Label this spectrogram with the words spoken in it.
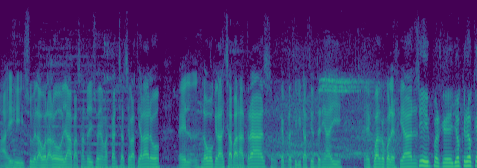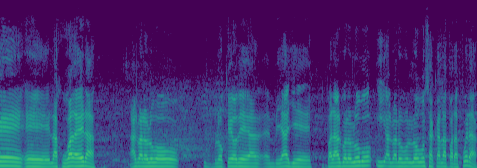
Ahí sube la bola Lobo ya pasando y suena más cancha. Se va hacia el aro. El Lobo que la echa para atrás. Qué precipitación tenía ahí el cuadro colegial. Sí, porque yo creo que eh, la jugada era Álvaro Lobo, bloqueo de a- Envialle para Álvaro Lobo y Álvaro Lobo sacarla para afuera.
